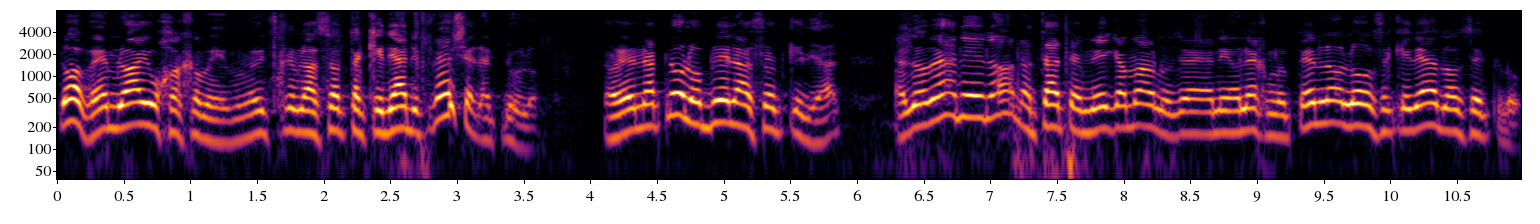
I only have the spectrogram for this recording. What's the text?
טוב, הם לא היו חכמים, הם היו צריכים לעשות את הקניין לפני שנתנו לו. אבל הם נתנו לו בלי לעשות קניין. אז הוא אומר, אני לא, נתתם לי, גמרנו, זה, אני הולך, נותן לו, לא עושה קניין, לא עושה כלום.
